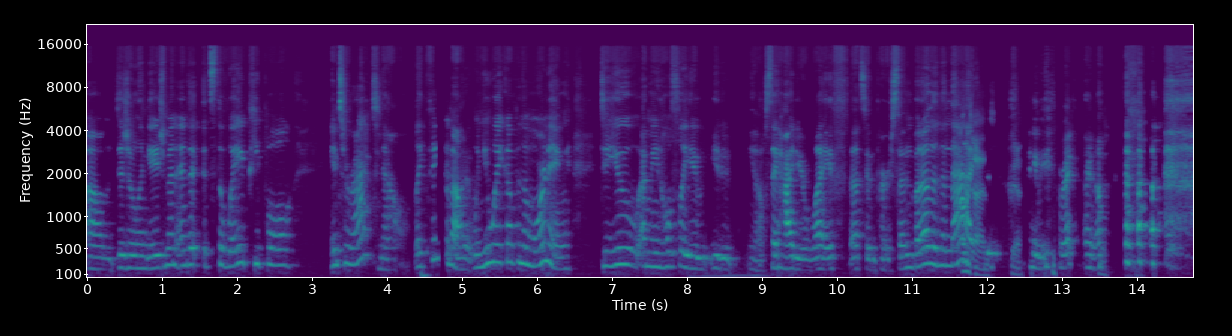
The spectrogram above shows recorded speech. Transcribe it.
um, digital engagement and it's the way people interact now. Like think about it. When you wake up in the morning do you i mean hopefully you you you know say hi to your wife. That's in person. But other than that yeah. maybe right? I know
